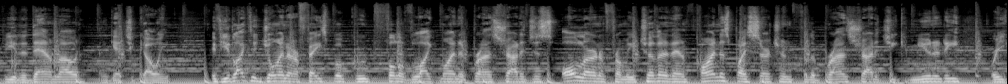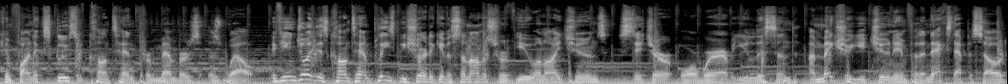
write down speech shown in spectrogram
for you to download and get you going. If you'd like to join our Facebook group full of like minded brand strategists, all learning from each other, then find us by searching for the Brand Strategy Community, where you can find exclusive content for members as well. If you enjoyed this content, please be sure to give us an honest review on iTunes, Stitcher, or wherever you listened, and make sure you tune in for the next episode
